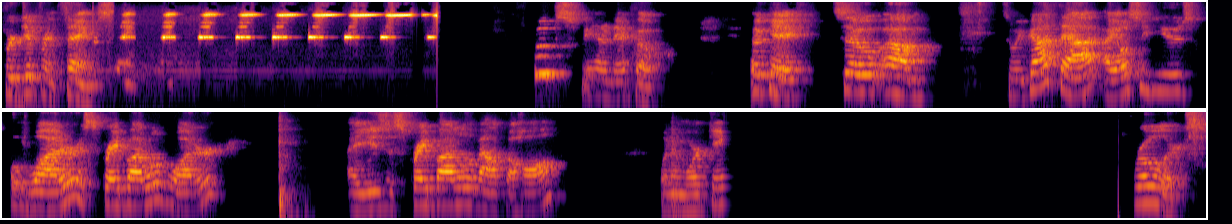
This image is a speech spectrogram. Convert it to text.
for different things. Oops, we had an echo. Okay, so um, so we've got that. I also use water, a spray bottle of water. I use a spray bottle of alcohol when I'm working. Rollers.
